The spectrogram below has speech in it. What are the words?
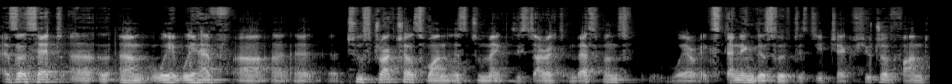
as I said, uh, um, we we have uh, uh, uh, two structures. One is to make these direct investments we're extending this with this Deep Tech Future Fund,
